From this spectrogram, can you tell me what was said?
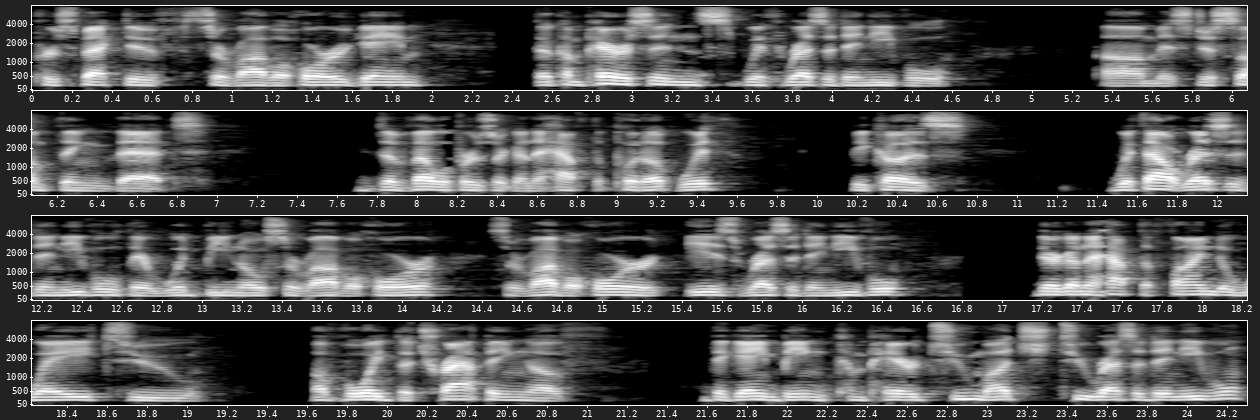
perspective survival horror game the comparisons with Resident Evil um, is just something that developers are going to have to put up with because without Resident Evil, there would be no survival horror. Survival horror is Resident Evil. They're going to have to find a way to avoid the trapping of the game being compared too much to Resident Evil.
